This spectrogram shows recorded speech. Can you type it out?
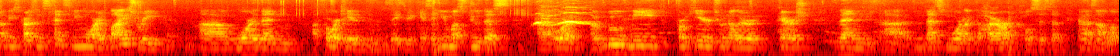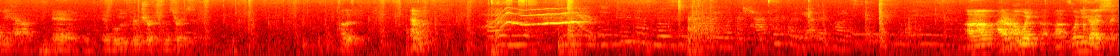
of these presidents tends to be more advisory, uh, more than authoritative. They, they can't say, you must do this, uh, or, move me from here to another parish. Then uh, that's more like the hierarchical system, and that's not what we have in, in the Lutheran Church in Missouri Synod. What, do you guys think?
